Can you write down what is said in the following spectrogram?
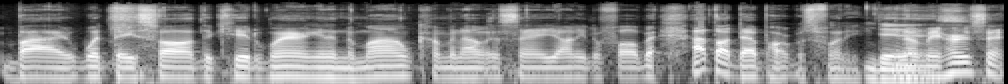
by what they saw the kid wearing and then the mom coming out and saying y'all need to fall back. I thought that part was funny. You know what I mean? Yes. Her saying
